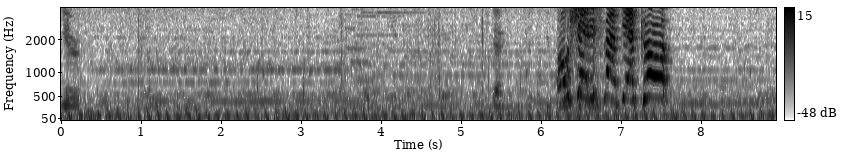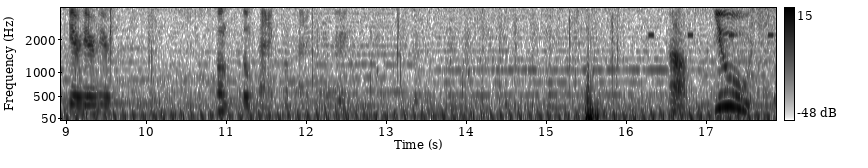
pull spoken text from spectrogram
Here. Yeah, just keep Oh shit, it's not yet cooked! Here, here, here. Don't don't panic, don't panic. Ah, use.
